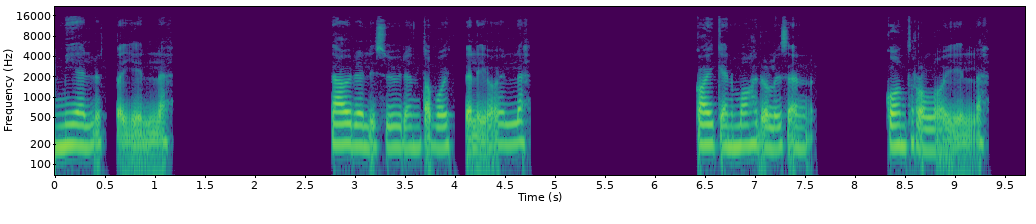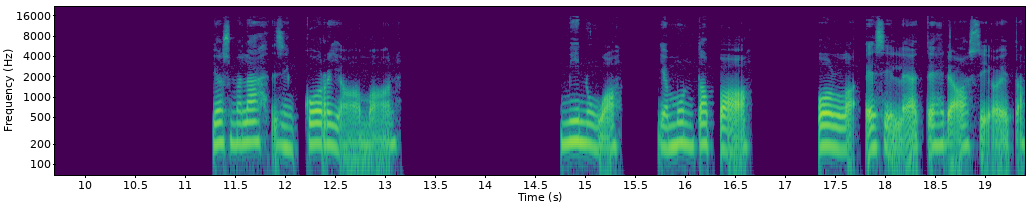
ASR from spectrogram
miellyttäjille, täydellisyyden tavoittelijoille, kaiken mahdollisen kontrolloijille, jos mä lähtisin korjaamaan minua ja mun tapaa olla esille ja tehdä asioita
